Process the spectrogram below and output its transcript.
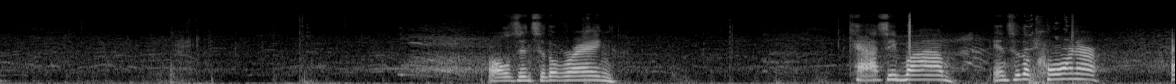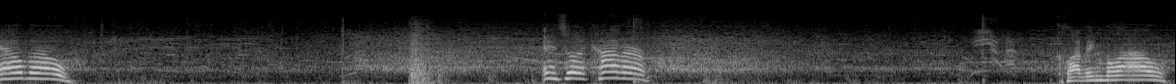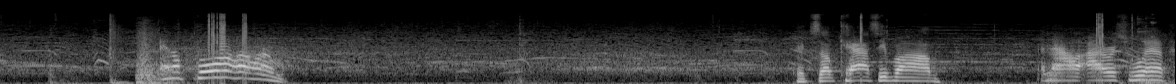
Rolls into the ring. Cassie bomb into the corner. Elbow. Into the cover. Clubbing blow. And a forearm. Picks up Cassie Bomb. And now Irish Whip.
